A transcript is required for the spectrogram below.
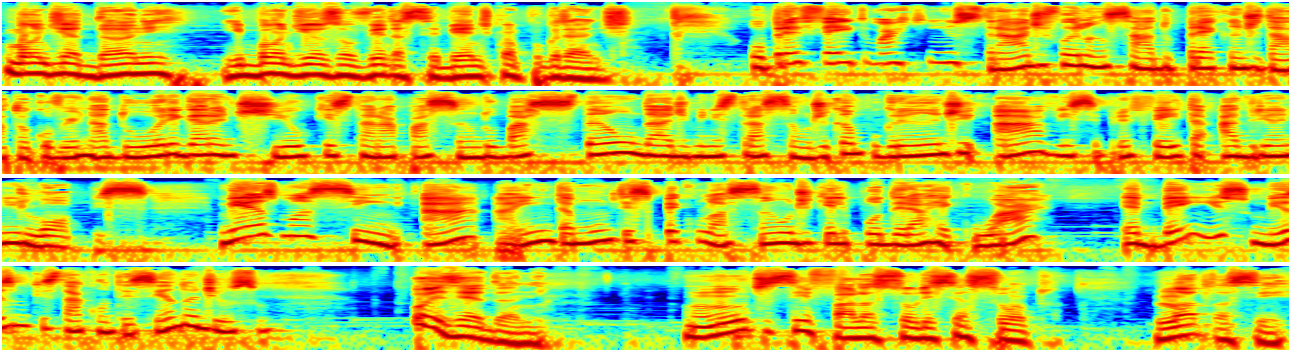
Bom dia, Dani, e bom dia aos ouvintes da CBN de Campo Grande. O prefeito Marquinhos Trade foi lançado pré-candidato a governador e garantiu que estará passando o bastão da administração de Campo Grande à vice-prefeita Adriane Lopes. Mesmo assim, há ainda muita especulação de que ele poderá recuar. É bem isso mesmo que está acontecendo, Adilson? Pois é, Dani. Muito se fala sobre esse assunto. Nota-se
